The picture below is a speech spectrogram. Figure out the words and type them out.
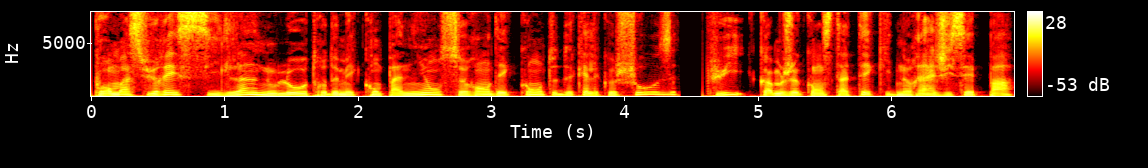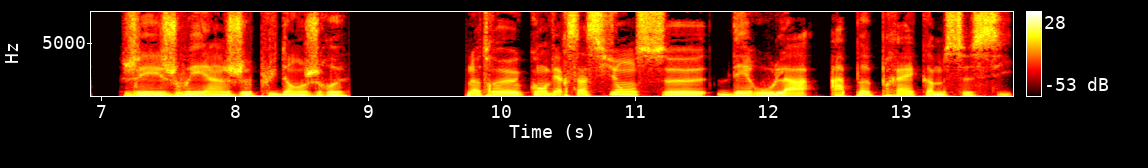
pour m'assurer si l'un ou l'autre de mes compagnons se rendait compte de quelque chose, puis, comme je constatais qu'il ne réagissait pas, j'ai joué un jeu plus dangereux. Notre conversation se déroula à peu près comme ceci.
